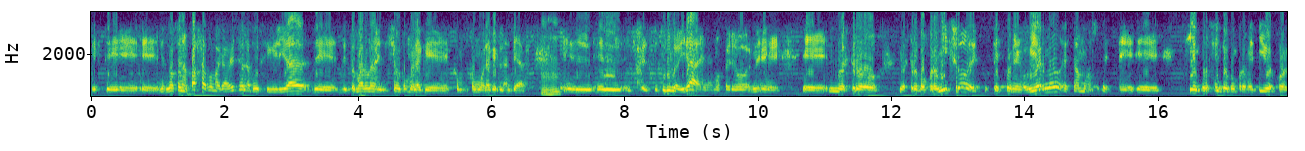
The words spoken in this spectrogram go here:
este, eh, no se nos pasa por la cabeza la posibilidad de, tomar una decisión como la que como, la que planteas. el, futuro lo dirá, digamos, pero eh, nuestro nuestro compromiso es, con el gobierno, estamos este, 100% comprometidos con,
